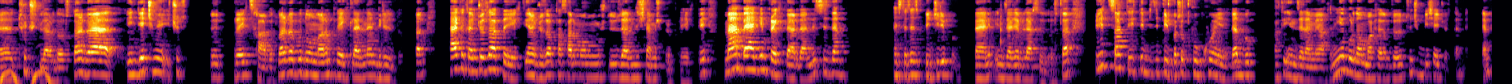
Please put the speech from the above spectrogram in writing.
e, Türkdüler dostlar ve indiyə kimi 2 e, proyekt çıxardıblar və bu da onların proyektlərindən biridir dostlar. Həqiqətən gözəl proyektdir, yəni gözəl tasarım olunmuşdur, üzərində işlənmiş bir proyektdir. Mənim bəyəndiyim proyektlərdəndir. Siz də istəsəz bir girib bəyənib incələyə bilərsiniz dostlar. Birinci saat bizi birbaşa KuCoin-də bu satı incələməyə atır. Niyə buradan başladım sözü? Çünki bir şey göstərmək istəyirəm.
